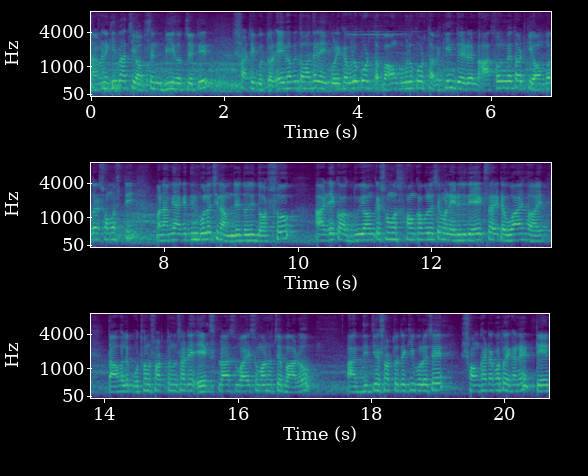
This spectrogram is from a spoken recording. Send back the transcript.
তার মানে কি পাচ্ছি? অপশন বি হচ্ছে এটির সঠিক উত্তর। এইভাবে তোমাদের এই পরীক্ষাগুলো করতে বা অঙ্কগুলো করতে হবে। কিন্তু এর আসল মেথড কি? অঙ্কদার সমষ্টি? মানে আমি আগের দিন বলেছিলাম যে যদি দশক আর একক দুই অঙ্কের সংখ্যা বলেছে মানে এটা যদি এক্স আর এটা ওয়াই হয়, তাহলে প্রথম শর্ত অনুসারে এক্স প্লাস ওয়াই সমান হচ্ছে বারো। আর দ্বিতীয় শর্ততে কি বলেছে? সংখ্যাটা কত এখানে? টেন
